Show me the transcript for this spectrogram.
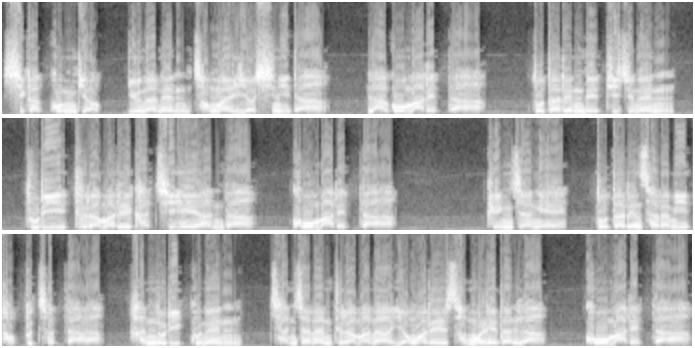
시각 공격, 유나는 정말 여신이다. 라고 말했다. 또 다른 네티즌은 둘이 드라마를 같이 해야 한다. 고 말했다. 굉장해. 또 다른 사람이 덧붙였다. 한 누리꾼은 잔잔한 드라마나 영화를 선물해달라. 고 말했다.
